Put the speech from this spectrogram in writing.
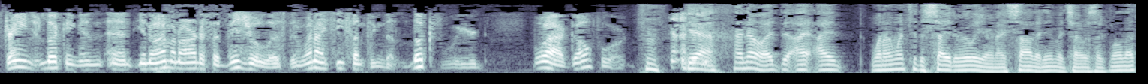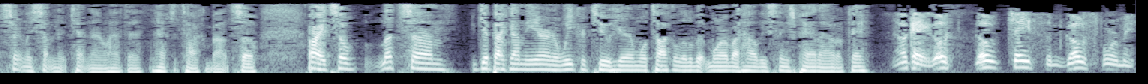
strange looking, and and you know I'm an artist, a visualist, and when I see something that looks weird, boy, go for it. Hmm. yeah, I know. I, I, I when I went to the site earlier and I saw that image, I was like, well, that's certainly something that Kent and I will have to have to talk about. So, all right, so let's um, get back on the air in a week or two here, and we'll talk a little bit more about how these things pan out. Okay? Okay, go go chase some ghosts for me.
